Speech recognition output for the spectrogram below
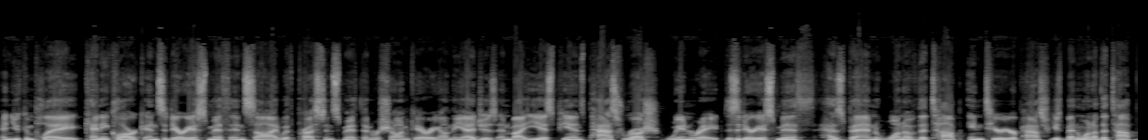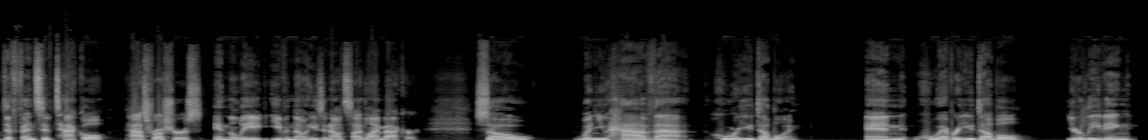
and you can play Kenny Clark and Za'Darius Smith inside with Preston Smith and Rashan Gary on the edges. And by ESPN's pass rush win rate, Za'Darius Smith has been one of the top interior passer. He's been one of the top defensive tackle pass rushers in the league, even though he's an outside linebacker. So when you have that, who are you doubling? And whoever you double, you're leaving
